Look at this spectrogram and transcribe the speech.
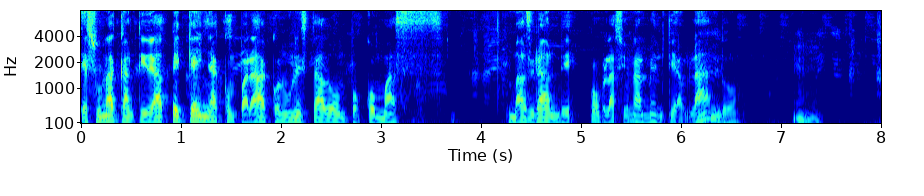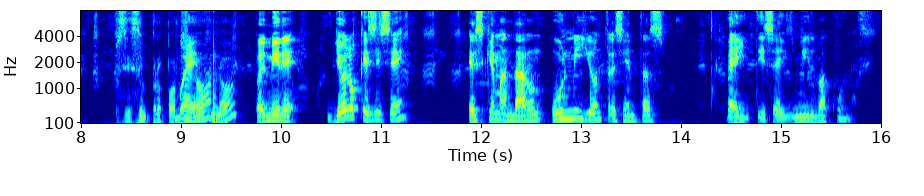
es una cantidad pequeña comparada con un estado un poco más, más grande, poblacionalmente hablando. Pues es en proporción, ¿no? Pues mire, yo lo que sí sé es que mandaron 1.326.000 vacunas.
